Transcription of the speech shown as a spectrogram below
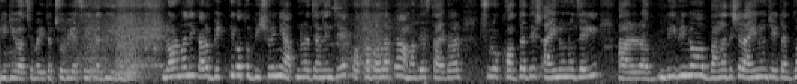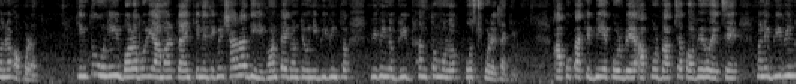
ভিডিও আছে বা এটা ছবি আছে এটা দিয়ে দিব। নর্মালি কারও ব্যক্তিগত বিষয় নিয়ে আপনারা জানেন যে কথা বলাটা আমাদের সাইবার সুরক্ষা অধ্যাদেশ আইন অনুযায়ী আর বিভিন্ন বাংলাদেশের আইন অনুযায়ী এটা এক ধরনের অপরাধ। কিন্তু উনি বরাবরই আমার ক্লায়েন্টকে নিয়ে দেখবেন, সারাদিনই, ঘন্টায় ঘন্টায় উনি বিভিন্ন বিভিন্ন বিভ্রান্তমূলক পোস্ট করে থাকে। আপু কাকে বিয়ে করবে, আপুর বাচ্চা কবে হয়েছে মানে বিভিন্ন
